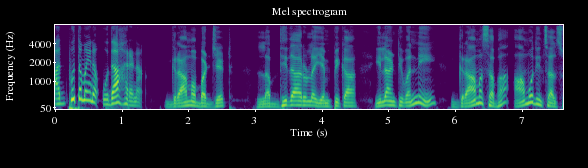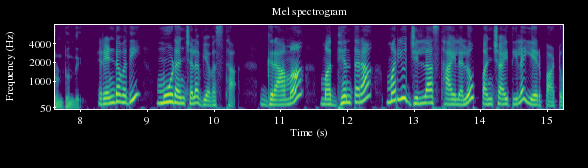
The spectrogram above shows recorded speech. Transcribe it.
అద్భుతమైన ఉదాహరణ. గ్రామ బడ్జెట్ లబ్ధిదారుల ఎంపిక ఇలాంటివన్నీ గ్రామసభ ఆమోదించాల్సుంటుంది. రెండవది మూడంచెల వ్యవస్థ. గ్రామ మధ్యంతర మరియు జిల్లా స్థాయిలలో పంచాయతీల ఏర్పాటు.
